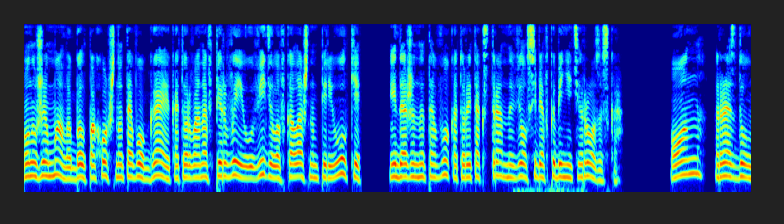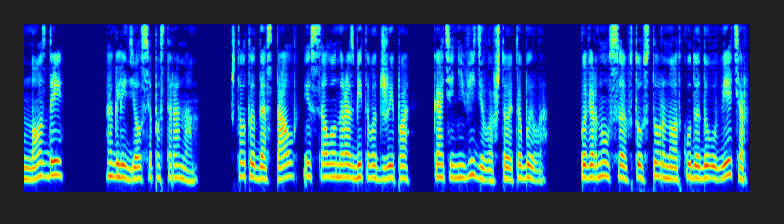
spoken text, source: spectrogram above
Он уже мало был похож на того Гая, которого она впервые увидела в Калашном переулке, и даже на того, который так странно вел себя в кабинете розыска. Он раздул ноздри, огляделся по сторонам. Что-то достал из салона разбитого джипа. Катя не видела, что это было. Повернулся в ту сторону, откуда дул ветер,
